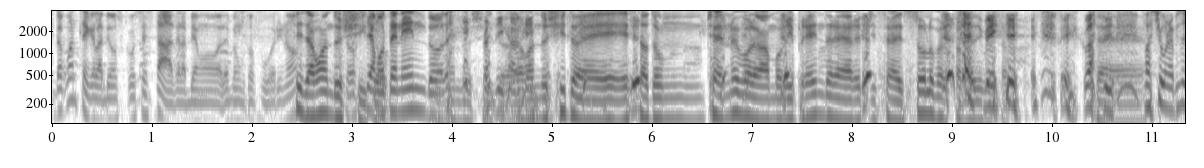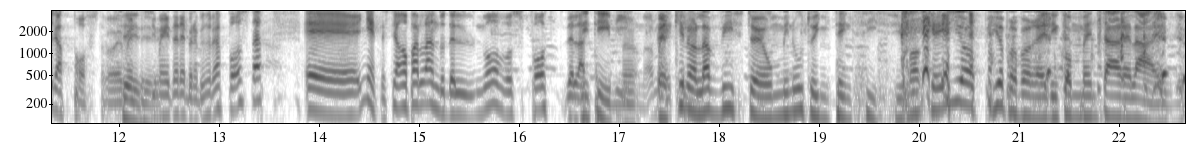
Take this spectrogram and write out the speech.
da quant'è che l'abbiamo quest'estate l'abbiamo, l'abbiamo avuto fuori, no? Sì, da quando è lo uscito. stiamo tenendo Da quando è uscito, è uscito è, è stato un. Cioè, noi volevamo riprendere a registrare solo per parlare di cosa. quasi Cioè- facevo un episodio apposta, probabilmente. Sì, si sì. meriterebbe un episodio apposta. E niente, stiamo parlando del nuovo spot della di team. Ormai Per chi Team. non l'ha visto, è un minuto intensissimo che io, io proporrei di commentare live.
